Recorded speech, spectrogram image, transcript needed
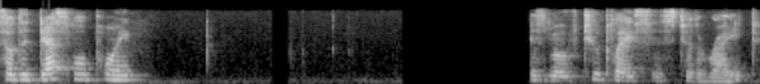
So the decimal point is moved two places to the right.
